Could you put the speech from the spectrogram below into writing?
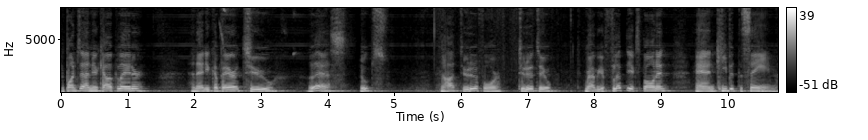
you punch that in your calculator, and then you compare it to this. Oops. Not 2 to the 4, 2 to the 2. Remember, you flip the exponent and keep it the same.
